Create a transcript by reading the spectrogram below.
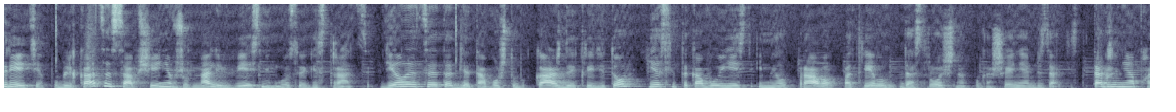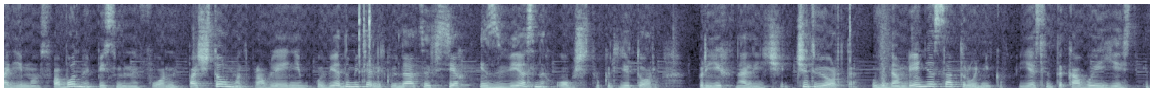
Третье. Публикация сообщения в журнале «Вестник госрегистрации». Делается это для того, чтобы каждый кредитор, если таковой есть, имел право потребовать досрочного погашения обязательств. Также необходимо в свободной письменной форме почтовым отправлением уведомить о ликвидации всех известных обществу кредиторов, при их наличии. Четвертое. Уведомление сотрудников, если таковые есть, и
